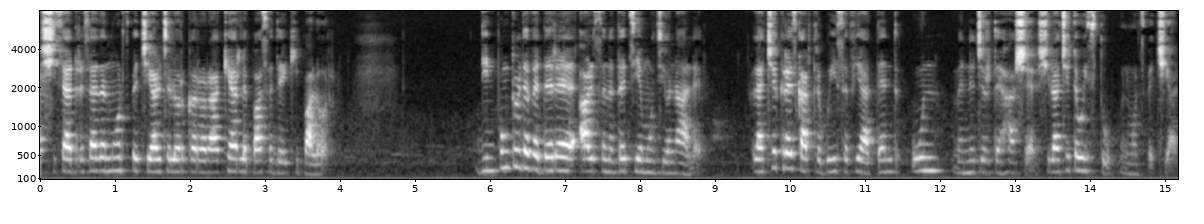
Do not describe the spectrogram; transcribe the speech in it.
și se adresează în mod special celor cărora chiar le pasă de echipa lor. Din punctul de vedere al sănătății emoționale, la ce crezi că ar trebui să fie atent un manager de HR și la ce te uiți tu în mod special?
